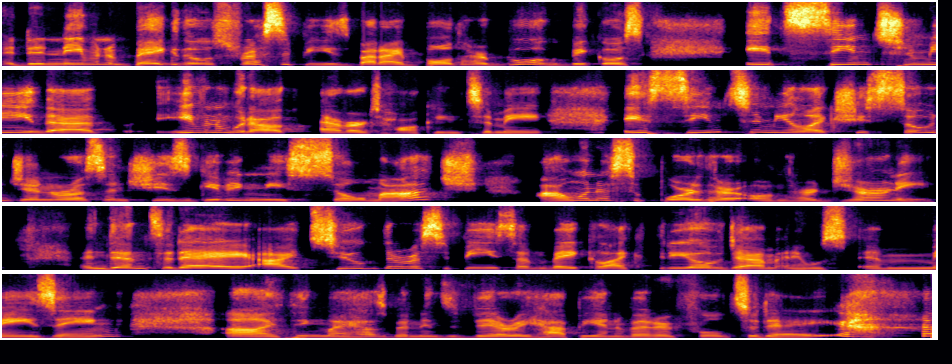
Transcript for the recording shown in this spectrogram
I didn't even bake those recipes, but I bought her book because it seemed to me that even without ever talking to me, it seemed to me like she's so generous and she's giving me so much. I want to support her on her journey. And then today I took the recipes and baked like three of them, and it was amazing. Uh, I think my husband is very happy and very full today.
